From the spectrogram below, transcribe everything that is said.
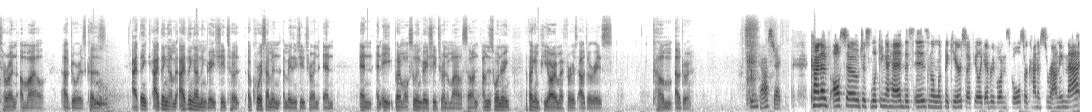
to run a mile outdoors because I think I think I'm I think I'm in great shape to. Of course, I'm in amazing shape to run and and an eight, but I'm also in great shape to run a mile. So I'm I'm just wondering if I can PR in my first outdoor race, come outdoor. Fantastic. Kind of also just looking ahead, this is an Olympic year, so I feel like everyone's goals are kind of surrounding that.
